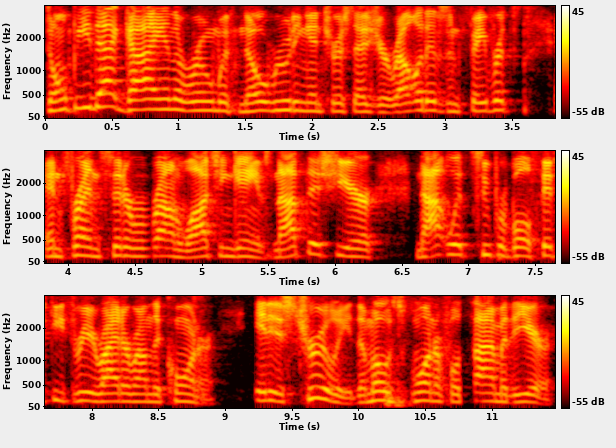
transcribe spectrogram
Don't be that guy in the room with no rooting interest as your relatives and favorites and friends sit around watching games. Not this year, not with Super Bowl 53 right around the corner. It is truly the most wonderful time of the year.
